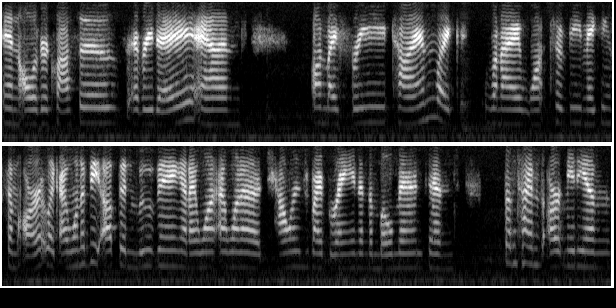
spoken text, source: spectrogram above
in all of your classes every day and on my free time, like when I want to be making some art, like I want to be up and moving and I want I want to challenge my brain in the moment and sometimes art mediums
